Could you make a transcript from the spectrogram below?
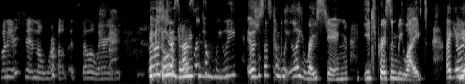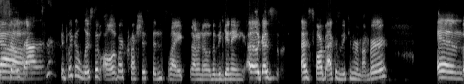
funniest shit in the world. It's so hilarious. It was so just us like completely it was just us completely like roasting each person we liked. Like it was Yeah. so bad. It's like a list of all of our crushes since like I don't know the beginning, uh, like as as far back as we can remember. And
